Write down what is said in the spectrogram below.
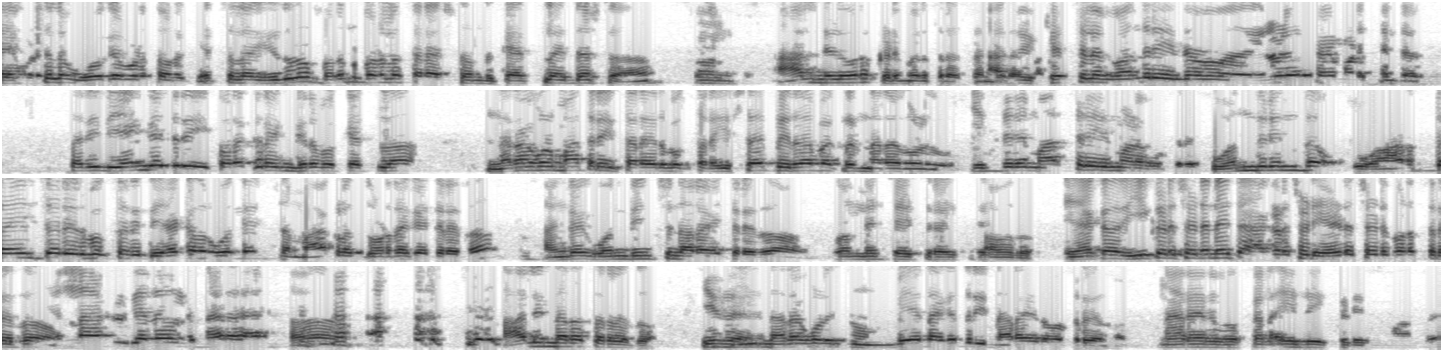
ಕೆಚ್ಚಲ ಹೋಗೇ ಬಿಡ್ತಾವ್ರ ಕೆಚ್ಚಲ ಇದ್ರು ಬರೋದು ಬರಲ್ಲ ಸರ್ ಅಷ್ಟೊಂದು. ಕೆಚ್ಚಲ ಇದ್ದಷ್ಟು ಆಲ್ ಹಾಲ್ ನಿಳುವರ ಕಡಿಮೆ ಇರ್ತಾರೆ ಸರ್ ಕೆಚ್ಚಲ ಬಂದ್ರೆ ಇದು ಫ್ರೈ ಮಾಡ್ತೇನೆ ಅದು. ಸರ್ ಇದು ಹೆಂಗೈತ್ರಿ ಈ ಕೊರಕರ ಹಿಂಗಿರ್ಬೇಕು ಕೆಚ್ಚಲ? ನರಗಳು ಮಾತ್ರ ಈ ತರ ಇರ್ಬೇಕು ಸರ್. ಇಷ್ಟ ಇರಬೇಕ್ರಿ ನರಗಳು. ಇದ್ರೆ ಮಾತ್ರ ಏನ್ ಮಾಡ್ಬೇಕ್ರಿ? ಒಂದರಿಂದ ಅರ್ಧ ಇಂಚ್ ಇರ್ಬೇಕು ಸರ್ ಇದು. ಯಾಕಂದ್ರೆ ಒಂದ್ ಇಂಚ್ ನಮ್ಮ ಆಕಳ ದೊಡ್ಡದಾಗೈತ್ರಿ ಇದು. ಹಂಗಾಗಿ ಒಂದ್ ಇಂಚ್ ನರ ಐತ್ರಿ ಇದು. ಒಂದ್ ಇಂಚ್ ಐತ್ರಿ ಐತ್ರಿ. ಹೌದು. ಯಾಕಂದ್ರೆ ಈ ಕಡೆ ಸೈಡ್ ಐತೆ ಆ ಕಡೆ ಸೈಡ್ ಎರಡು ಸೈಡ್ ಬರುತ್ತೆ ಇದು. ಹಾಲಿನ ನರ ಸರ್ ಅದು ಇದೆ. ಈ ನರಗಳು ಮೇನ್ ಆಗೈತ್ರಿ ಈ ನರ ಇರ್ಬೇಕ್ರಿ ಅದು ನರ ಇರ್ಬೇಕಲ್ಲ ಇದು ಈ ಕಡೆ ಮಾತ್ರ.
